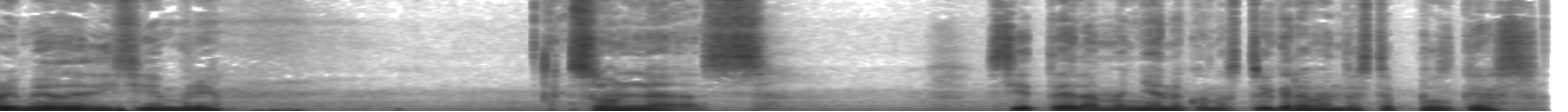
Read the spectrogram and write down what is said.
Primero de diciembre. Son las 7 de la mañana cuando estoy grabando este podcast.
